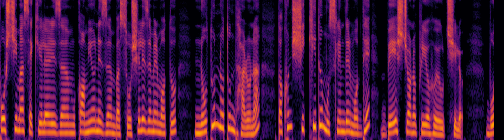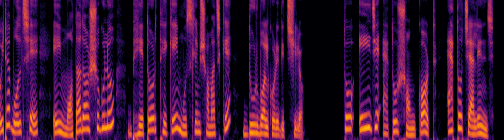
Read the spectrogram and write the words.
পশ্চিমা সেকুলারিজম কমিউনিজম বা সোশ্যালিজমের মতো নতুন নতুন ধারণা তখন শিক্ষিত মুসলিমদের মধ্যে বেশ জনপ্রিয় হয়ে উঠছিল। বইটা বলছে এই মতাদর্শগুলো ভেতর থেকেই মুসলিম সমাজকে দুর্বল করে দিচ্ছিল। তো এই যে এত সংকট, এত চ্যালেঞ্জ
